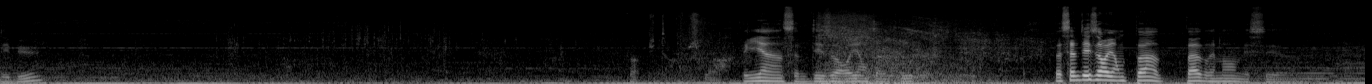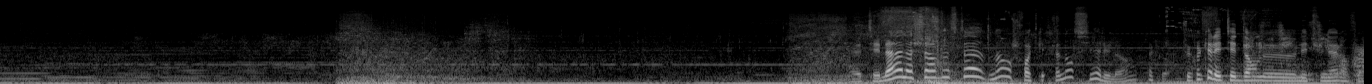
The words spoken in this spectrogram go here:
Début Oh putain, je vois rien, ça me désoriente un peu. Enfin, ça me désoriente pas, pas vraiment, mais c'est... euh, Elle était là la charge de stade Non, je crois que. Ah non, si, elle est là. D'accord. Je crois qu'elle était dans le, les tunnels en fait.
